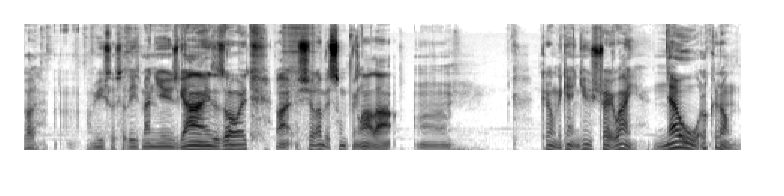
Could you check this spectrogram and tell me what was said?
Oh I'm useless at these menus, guys, as always. Right, should have it something like that. Get on, they're getting used straight away. No, look at them.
